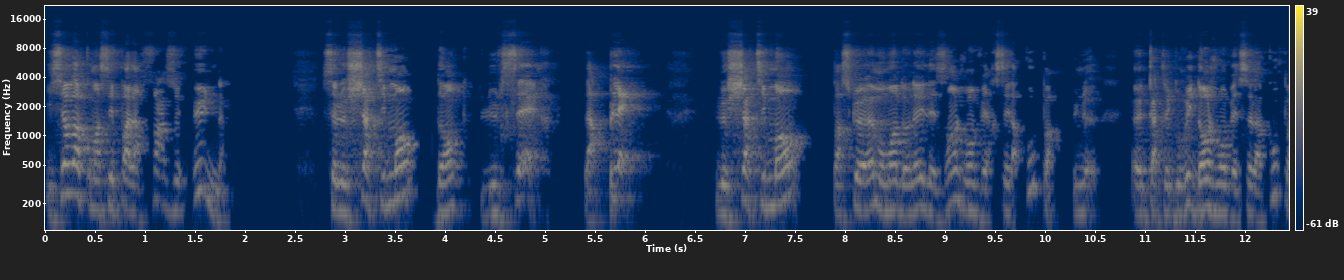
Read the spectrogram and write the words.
Ici, on va commencer par la phase 1. C'est le châtiment, donc l'ulcère, la plaie. Le châtiment, parce qu'à un moment donné, les anges vont verser la coupe, une, catégorie d'anges vont verser la coupe,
